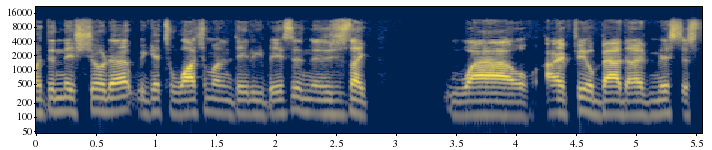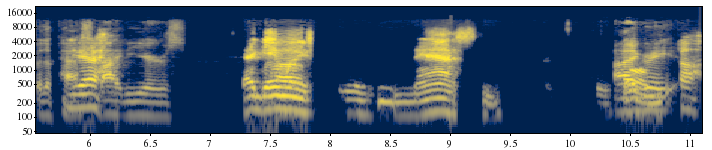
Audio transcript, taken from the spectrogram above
but then they showed up. We get to watch them on a daily basis, and it's just like, wow. I feel bad that I've missed this for the past Yeah. five years. that game Uh, was nasty. I agree. Oh,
